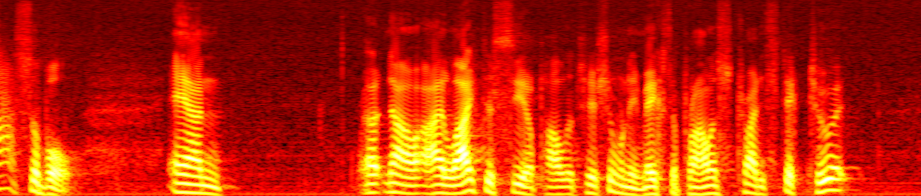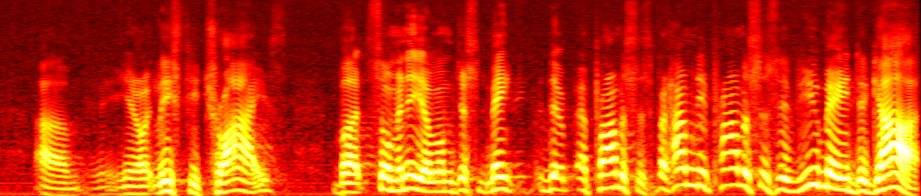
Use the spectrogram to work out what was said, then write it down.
possible. And uh, now, I like to see a politician, when he makes a promise, try to stick to it. Um, you know, at least he tries. But so many of them just make uh, promises. But how many promises have you made to God?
